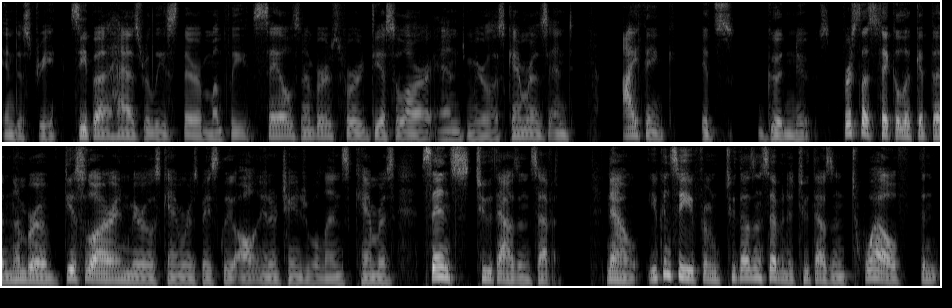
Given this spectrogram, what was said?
industry. CIPA has released their monthly sales numbers for DSLR and mirrorless cameras, and I think it's good news. First, let's take a look at the number of DSLR and mirrorless cameras, basically all interchangeable lens cameras, since 2007. Now, you can see from 2007 to 2012, the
